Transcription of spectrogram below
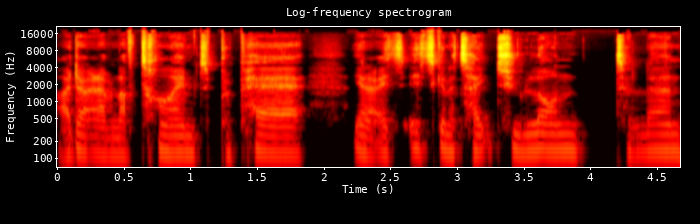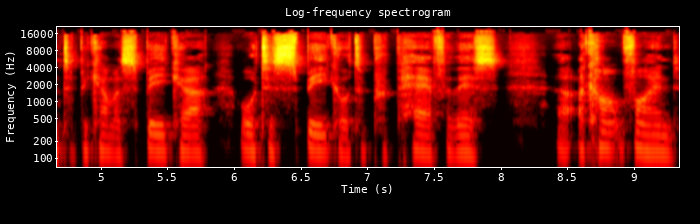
I don't have enough time to prepare. You know, it's it's going to take too long to learn to become a speaker or to speak or to prepare for this. Uh, I can't find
